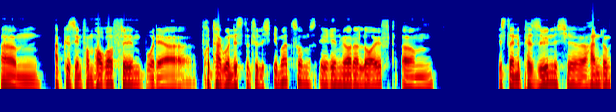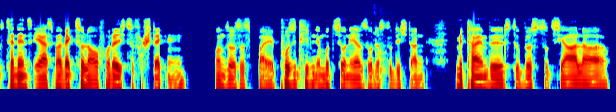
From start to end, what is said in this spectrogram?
ähm, abgesehen vom Horrorfilm, wo der Protagonist natürlich immer zum Serienmörder läuft, ähm, ist deine persönliche Handlungstendenz eher erstmal wegzulaufen oder dich zu verstecken. Und so ist es bei positiven Emotionen eher so, dass du dich dann mitteilen willst, du wirst sozialer,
